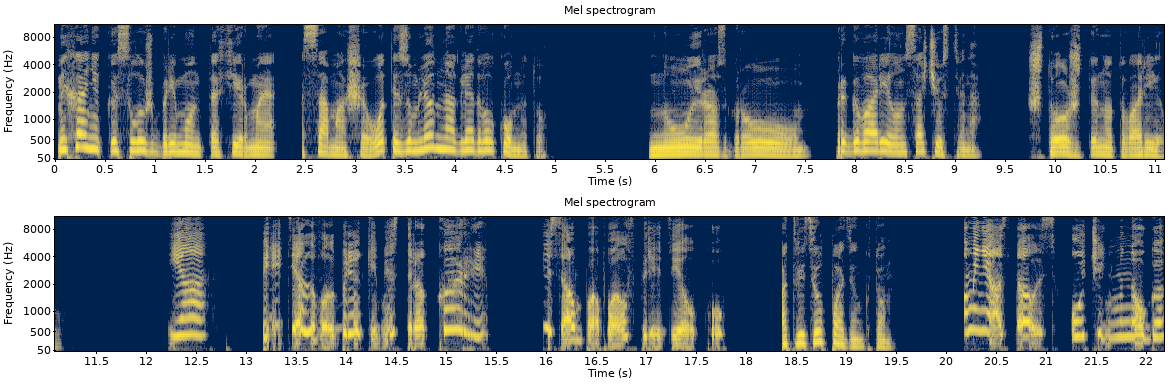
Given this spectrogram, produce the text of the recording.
Механик из службы ремонта фирмы «Сама Шиот» изумленно оглядывал комнату. «Ну и разгром!» — проговорил он сочувственно. «Что же ты натворил?» «Я переделывал брюки мистера Карри и сам попал в переделку», — ответил Паддингтон. «У меня осталось очень много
